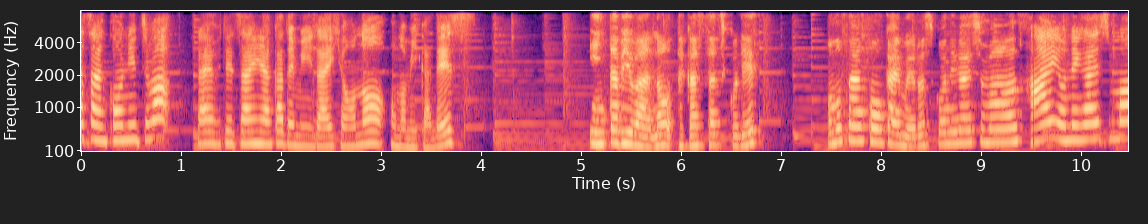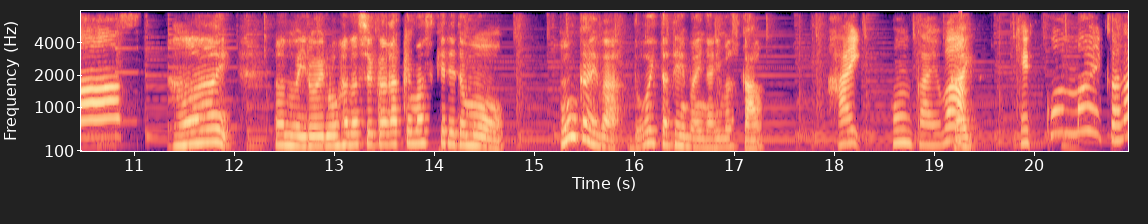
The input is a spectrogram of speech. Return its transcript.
皆さん、こんにちは。ライフデザインアカデミー代表の小野美香です。インタビュアーの高須幸子です。小野さん、今回もよろしくお願いします。はい、お願いします。はい。あの、いろいろお話伺ってますけれども、今回はどういったテーマになりますか？はい、今回は、はい。結婚前から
